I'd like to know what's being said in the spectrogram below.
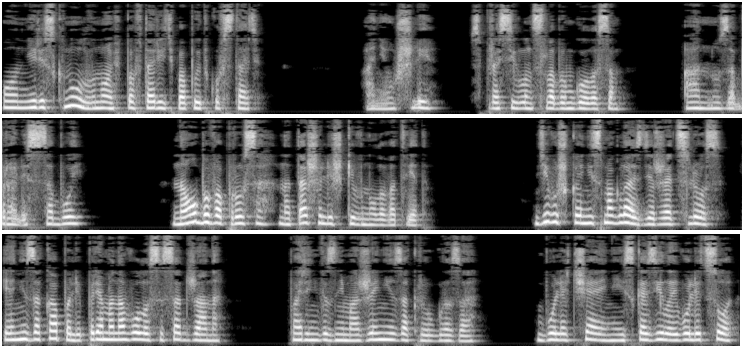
он не рискнул вновь повторить попытку встать. «Они ушли?» — спросил он слабым голосом. «Анну забрали с собой?» На оба вопроса Наташа лишь кивнула в ответ. Девушка не смогла сдержать слез, и они закапали прямо на волосы Саджана. Парень в изнеможении закрыл глаза. Боль отчаяния исказила его лицо,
